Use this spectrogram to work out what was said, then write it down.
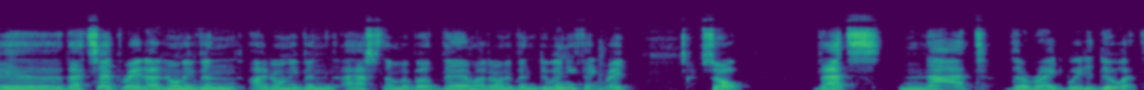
uh, that's it right? I don't even I don't even ask them about them I don't even do anything right? So that's not the right way to do it.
